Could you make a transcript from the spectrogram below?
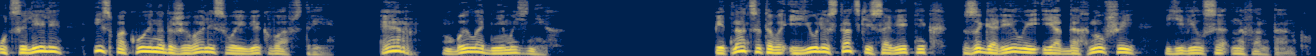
уцелели и спокойно доживали свой век в Австрии. Р был одним из них. 15 июля статский советник, загорелый и отдохнувший, явился на фонтанку.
